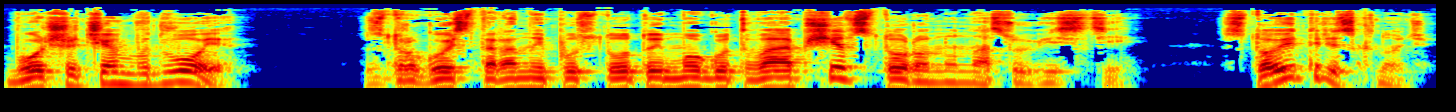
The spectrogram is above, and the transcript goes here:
Больше, чем вдвое. С другой стороны, пустоты могут вообще в сторону нас увести. Стоит рискнуть?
